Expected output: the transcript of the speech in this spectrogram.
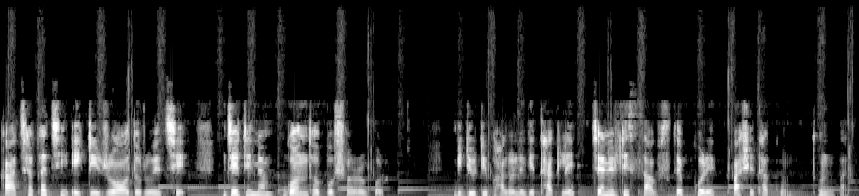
কাছাকাছি একটি হ্রদও রয়েছে, যেটির নাম গন্ধব্য সরোবর ভিডিওটি ভালো লেগে থাকলে চ্যানেলটি সাবস্ক্রাইব করে পাশে থাকুন। ধন্যবাদ।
